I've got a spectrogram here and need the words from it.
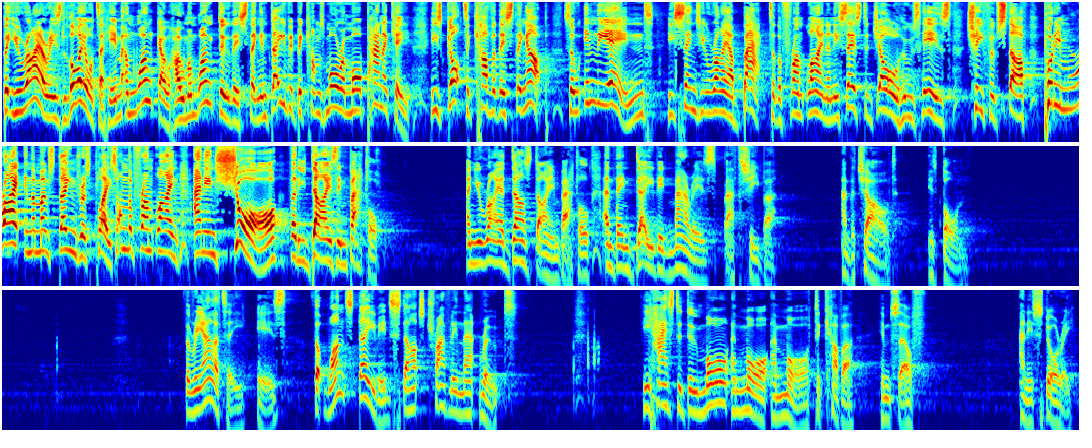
But Uriah is loyal to him and won't go home and won't do this thing. And David becomes more and more panicky. He's got to cover this thing up. So in the end, he sends Uriah back to the front line and he says to Joab, who's his chief of staff, put him right in the most dangerous place on the front line and ensure that he dies in battle. And Uriah does die in battle, and then David marries Bathsheba, and the child is born. The reality is that once David starts traveling that route, he has to do more and more and more to cover himself and his story.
